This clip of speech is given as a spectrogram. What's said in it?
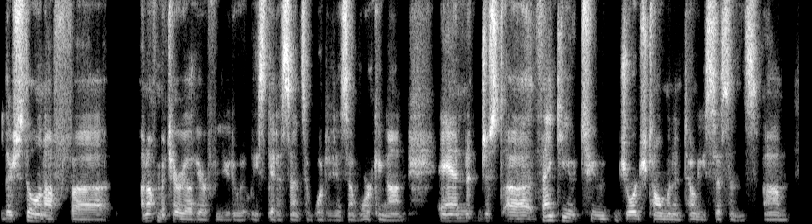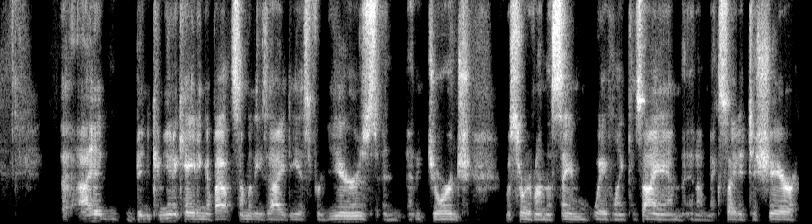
there's still enough uh, enough material here for you to at least get a sense of what it is I'm working on. And just uh, thank you to George Tolman and Tony Sissons. Um, I had been communicating about some of these ideas for years, and I think George was sort of on the same wavelength as I am, and I'm excited to share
